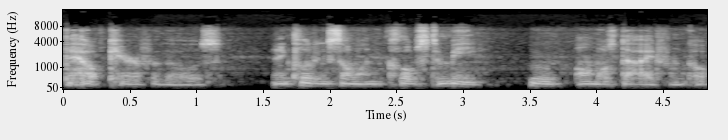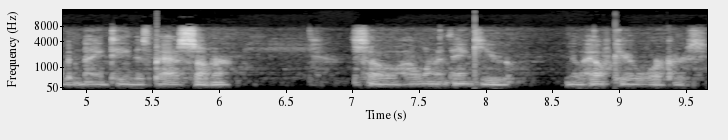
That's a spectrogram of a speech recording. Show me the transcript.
to help care for those, and including someone close to me who almost died from COVID 19 this past summer. So I want to thank you, you know, healthcare workers.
